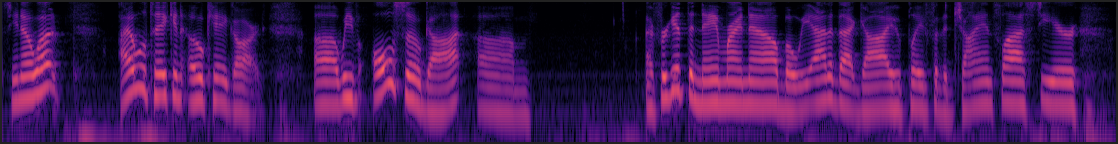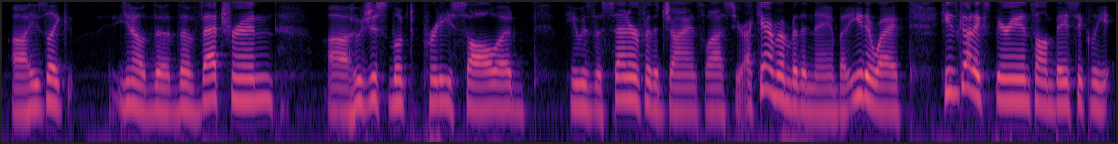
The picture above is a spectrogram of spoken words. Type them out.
So you know what? I will take an okay guard. Uh, we've also got um, I forget the name right now, but we added that guy who played for the Giants last year. Uh, he's like, you know, the the veteran uh, who just looked pretty solid. He was the center for the Giants last year. I can't remember the name, but either way, he's got experience on basically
